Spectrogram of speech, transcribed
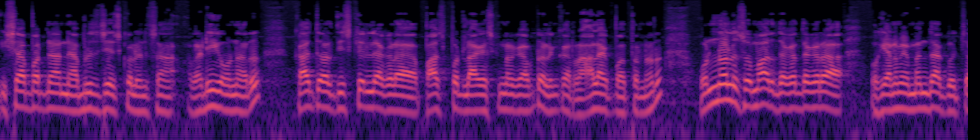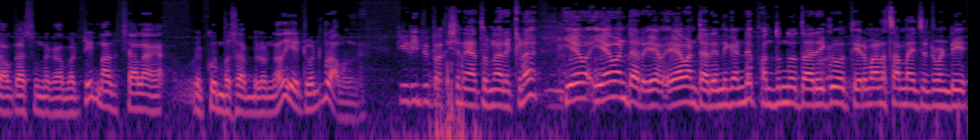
విశాఖపట్నాన్ని అభివృద్ధి చేసుకోవాలని రెడీగా ఉన్నారు. కాకపోతే వాళ్ళు తీసుకెళ్ళి అక్కడ పాస్పోర్ట్ లాగేసుకున్నారు కాబట్టి వాళ్ళు ఇంకా రాలేకపోతున్నారు. ఉన్నోళ్ళు సుమారు దగ్గర దగ్గర ఒక ఎనభై మంది దాకా వచ్చే అవకాశం ఉంది కాబట్టి మాకు చాలా ఎక్కువ సభ్యులు ఉన్నారు. ఎటువంటి ప్రాబ్లం లేదు. టీడీపీ పక్ష నేత ఉన్నారు ఇక్కడ. ఏ ఏమంటారు? ఏ- ఏమంటారు? ఎందుకంటే పంతొమ్మిదో తారీఖు తీర్మానం సంబంధించినటువంటి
